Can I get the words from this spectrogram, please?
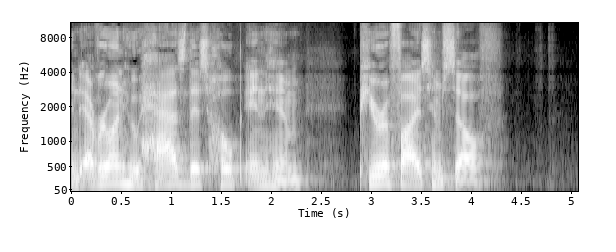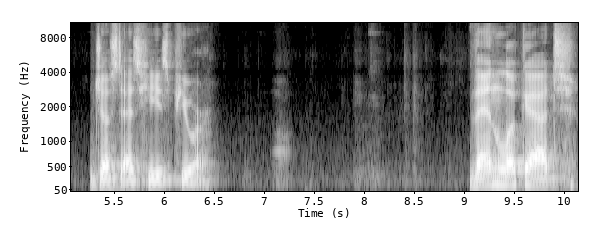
And everyone who has this hope in him purifies himself just as he is pure. Then look at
